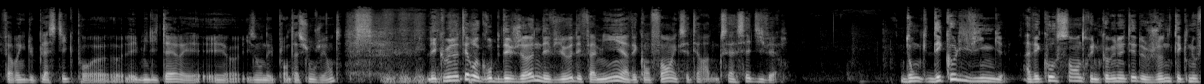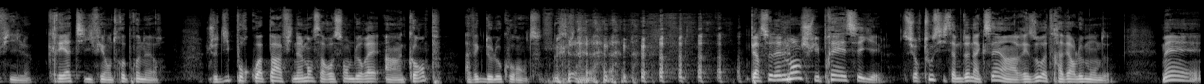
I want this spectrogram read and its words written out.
Ils fabriquent du plastique pour euh, les militaires et, euh, ils ont des plantations géantes. Les communautés regroupent des jeunes, des vieux, des familles avec enfants, etc. Donc c'est assez divers. Donc d'éco-living, avec au centre une communauté de jeunes technophiles, créatifs et entrepreneurs. Je dis pourquoi pas, finalement ça ressemblerait à un camp avec de l'eau courante. Personnellement, je suis prêt à essayer, surtout si ça me donne accès à un réseau à travers le monde. Mais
